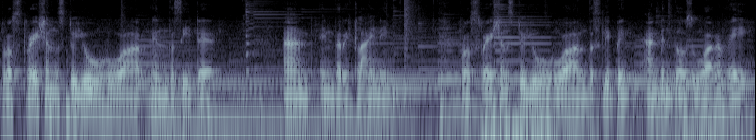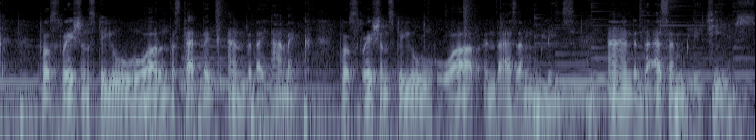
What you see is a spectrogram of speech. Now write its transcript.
Prostrations to you who are in the seated and in the reclining. Prostrations to you who are in the sleeping and in those who are awake. Prostrations to you who are in the static and the dynamic. Prostrations to you who are in the assemblies and in the assembly chiefs.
